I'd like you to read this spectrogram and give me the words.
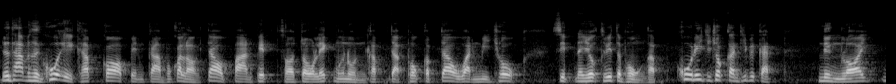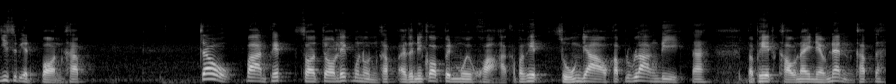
เดินทางมาถึงคู่เอกครับก็เป็นการพบกันระหว่างเจ้าปานเพชรสจเล็กเมืองนนท์ครับจะพบกับเจ้าวันมีโชคสิทธินายกทวิตพงศ์ครับคู่นี้จะชกกันที่พิกัด 121 ปอนด์ครับเจ้าปานเพชรสจเล็กเมืองนนท์ครับไอ้ตัวนี้ก็เป็นมวยขวาครับประเภทสูงยาวครับรูปร่างดีนะประเภทเข่าในเหนียวแน่นครับนะ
